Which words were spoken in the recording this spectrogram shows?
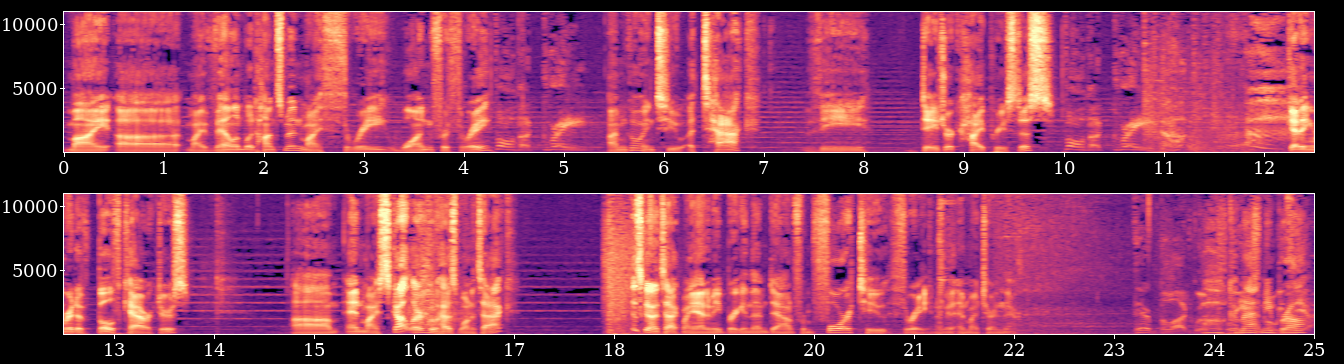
My uh, my Valenwood Huntsman, my three one for three. For the! I'm going to attack the Daedric High Priestess, For the getting rid of both characters. Um, and my Scuttler, who has one attack, is going to attack my enemy, bringing them down from four to three. And I'm going to end my turn there. Their blood will Oh, come at me, bro.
